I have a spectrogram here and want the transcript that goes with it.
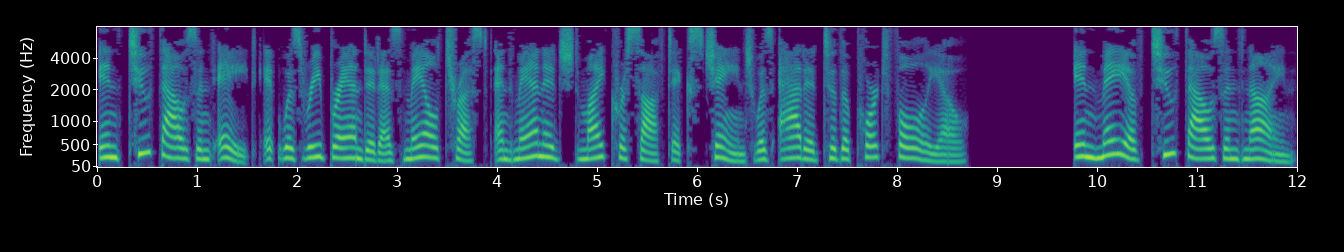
In 2008 it was rebranded as Mailtrust and managed Microsoft Exchange was added to the portfolio. In May of 2009,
